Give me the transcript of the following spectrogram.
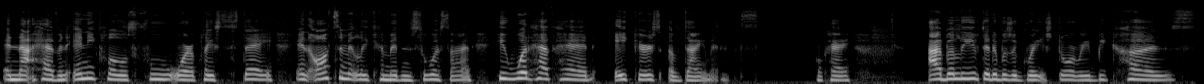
and not having any clothes, food, or a place to stay, and ultimately committing suicide, he would have had acres of diamonds. Okay? I believe that it was a great story because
